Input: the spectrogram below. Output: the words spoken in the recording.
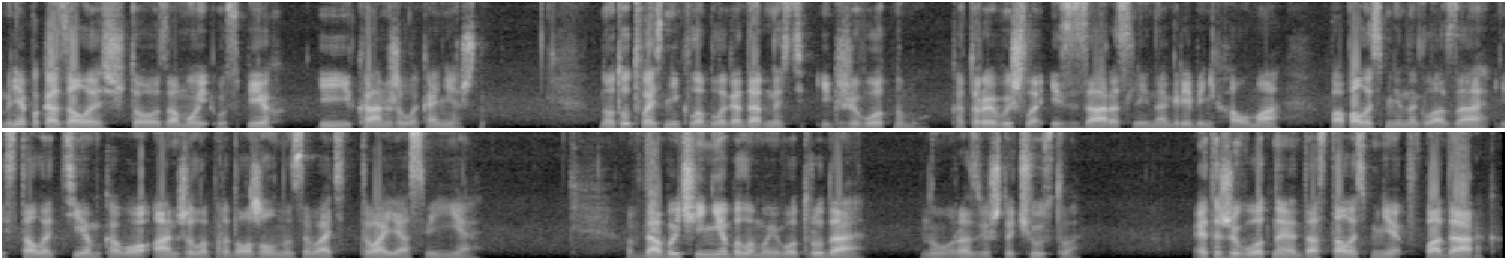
Мне показалось, что за мой успех и к Анжело, конечно. Но тут возникла благодарность и к животному, которое вышло из зарослей на гребень холма, попалось мне на глаза и стало тем, кого Анжело продолжал называть «твоя свинья». В добыче не было моего труда, ну, разве что чувства. Это животное досталось мне в подарок,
